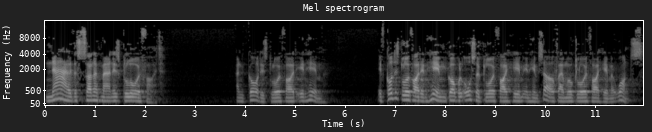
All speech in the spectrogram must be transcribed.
Now the Son of Man is glorified and God is glorified in him. If God is glorified in him, God will also glorify him in himself and will glorify him at once.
